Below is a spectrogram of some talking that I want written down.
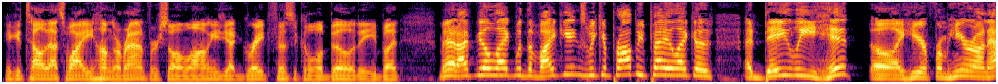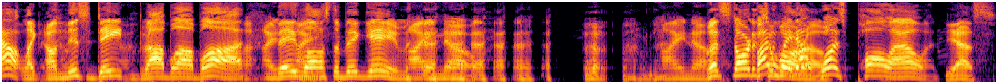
you could tell that's why he hung around for so long. He's got great physical ability, but man, I feel like with the Vikings, we could probably pay like a, a daily hit uh, here from here on out. Like on this date, blah blah blah. I- they lost a big game. I know. I know. Let's start it By the way, that was Paul Allen. yes.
